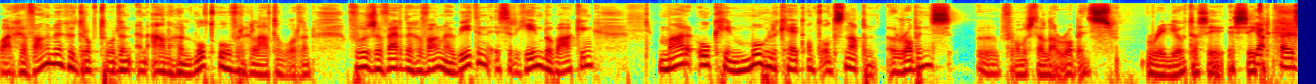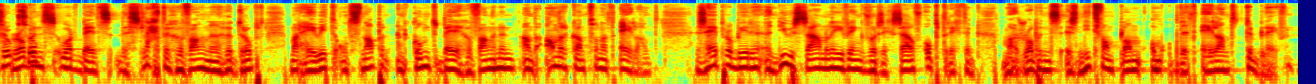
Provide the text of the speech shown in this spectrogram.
waar gevangenen gedropt worden en aan hun lot overgelaten worden. Voor zover de gevangenen weten is er geen bewaking, maar ook geen mogelijkheid om te ontsnappen. Robbins, ik veronderstel dat Robbins, is zeker, Ja, dat is zo. Robbins wordt bij de slechte gevangenen gedropt, maar hij weet te ontsnappen en komt bij de gevangenen aan de andere kant van het eiland. Zij proberen een nieuwe samenleving voor zichzelf op te richten, maar Robbins is niet van plan om op dit eiland te blijven.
